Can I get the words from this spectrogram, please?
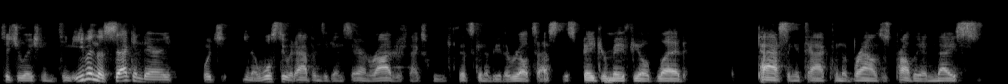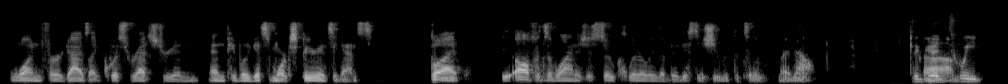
situation of the team. Even the secondary, which you know we'll see what happens against Aaron Rodgers next week. That's going to be the real test. This Baker Mayfield led passing attack from the Browns is probably a nice one for guys like Chris Westry and, and people to get some more experience against. But the offensive line is just so clearly the biggest issue with the team right now. It's a good um, tweet.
